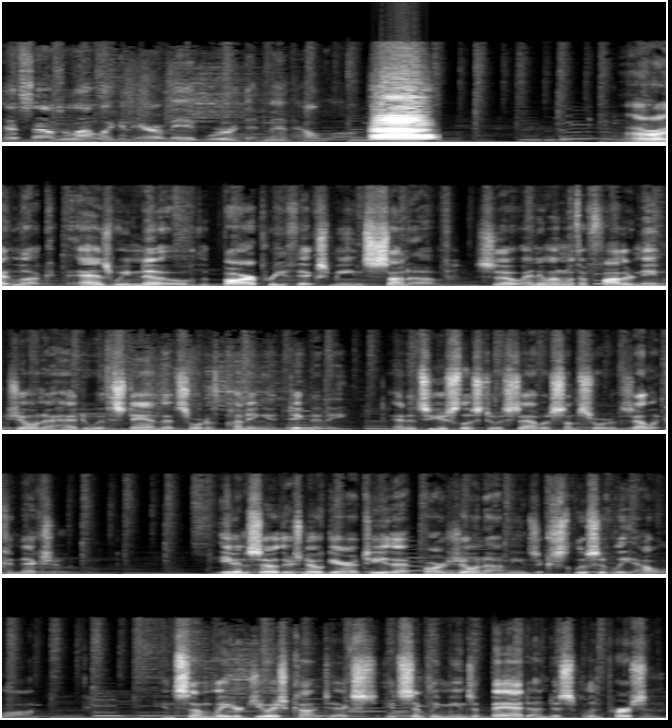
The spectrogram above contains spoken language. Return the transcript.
That sounds a lot like an Aramaic word that meant outlaw. Alright, look, as we know, the bar prefix means son of, so anyone with a father named Jonah had to withstand that sort of punning indignity, and it's useless to establish some sort of zealot connection. Even so, there's no guarantee that Bar Jonah means exclusively outlaw. In some later Jewish contexts, it simply means a bad, undisciplined person,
